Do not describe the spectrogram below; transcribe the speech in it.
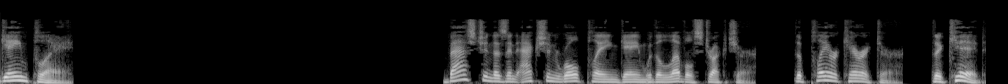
Gameplay Bastion is an action role-playing game with a level structure. The player character, the Kid,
